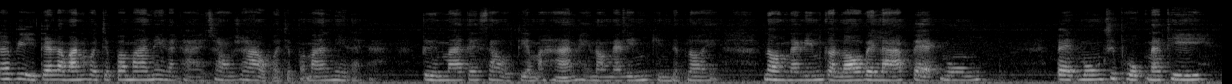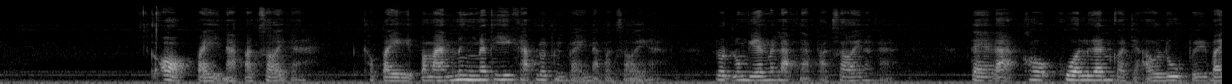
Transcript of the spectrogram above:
ละวีแต่ละวันก็จะประมาณนี้แหละค่ะเช้าเช้าก็จะประมาณนี้แหละค่ะ ตื่นมาแต่เช้าเตรียมอาหารให้น้องนารินกินเรียบร้อยน้องนารินก็รอเวลาแปดโมงแปดโมงสิบหกนาทีก็ออกไปหน้าปากซอยค่ะ เข้าไปประมาณหนึ่งนาทีครับรถขึ้นไปหน้าปากซอยค่ะรถโรงเรียนมารับหน้าปากซอยนะคะ แต่ละครัวเรือนก็จะเอาลูกไปไว้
